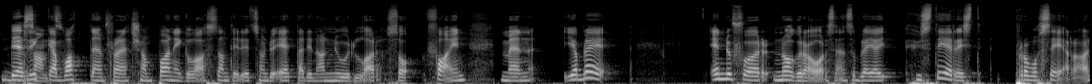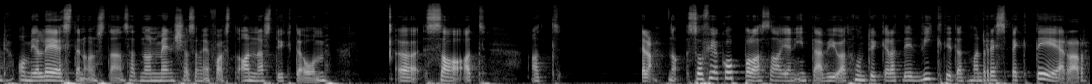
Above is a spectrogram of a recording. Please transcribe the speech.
Det dricker sant. vatten från ett champagneglas samtidigt som du äter dina nudlar, så fine. Men jag blev ännu för några år sedan så blev jag hysteriskt provocerad om jag läste någonstans att någon människa som jag faktiskt annars tyckte om uh, sa att, att eller, no, Sofia Coppola sa i en intervju att hon tycker att det är viktigt att man respekterar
